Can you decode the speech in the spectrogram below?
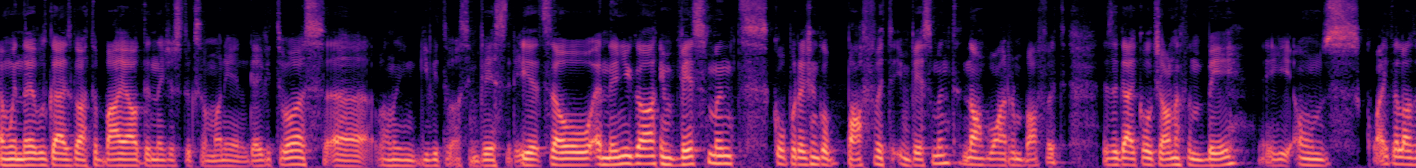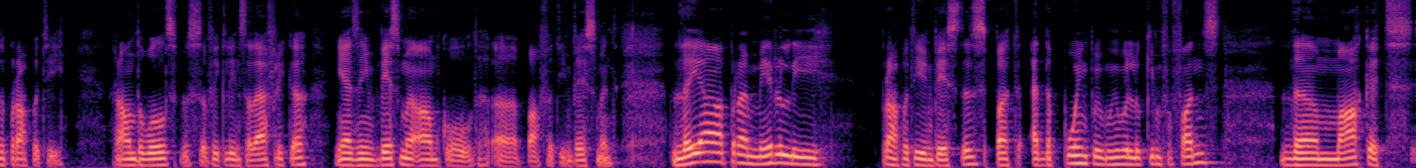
And when those guys got the buyout, then they just took some money and gave it to us. Uh, well, they didn't give it to us, invested it. Yeah, so, and then you got investment corporation called Buffett Investment, not Warren Buffett. There's a guy called Jonathan Beare. He owns quite a lot of property around the world, specifically in South Africa. He has an investment arm called uh, Buffett Investment. They are primarily property investors, but at the point when we were looking for funds, the market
